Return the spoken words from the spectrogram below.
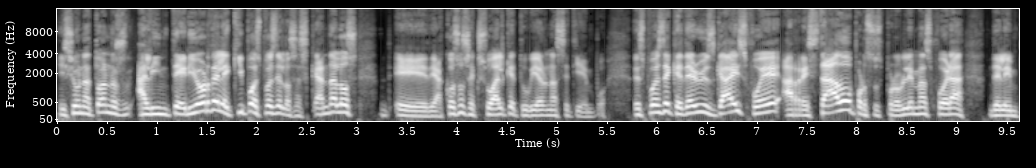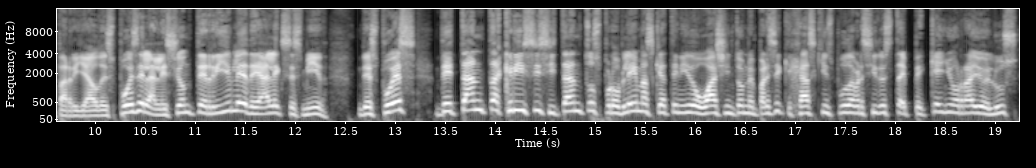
hicieron a todos al interior del equipo después de los escándalos eh, de acoso sexual que tuvieron hace tiempo. Después de que Darius Guys fue arrestado por sus problemas fuera del emparrillado, después de la lesión terrible de Alex Smith, después de tanta crisis y tantos problemas que ha tenido Washington, me parece que Haskins pudo haber sido este pequeño rayo de luz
